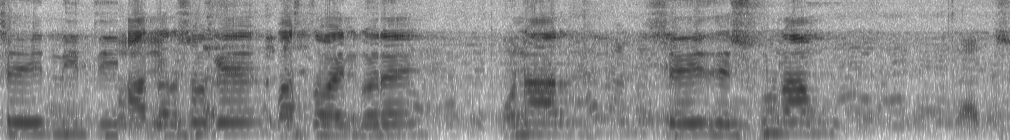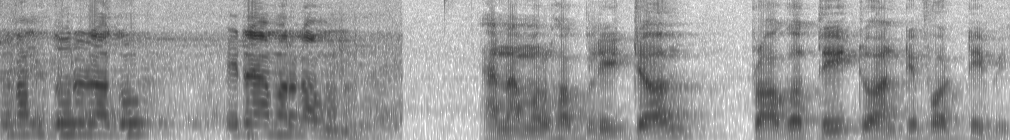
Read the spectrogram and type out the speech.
সেই নীতি আদর্শকে বাস্তবায়ন করে ওনার সেই যে সুনাম সুনাম ধরে রাখুক, এটাই আমার কামনা। Enamul Haque Liton, Pragati twenty four TV.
